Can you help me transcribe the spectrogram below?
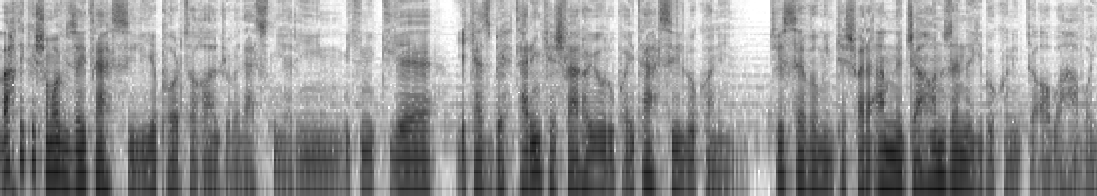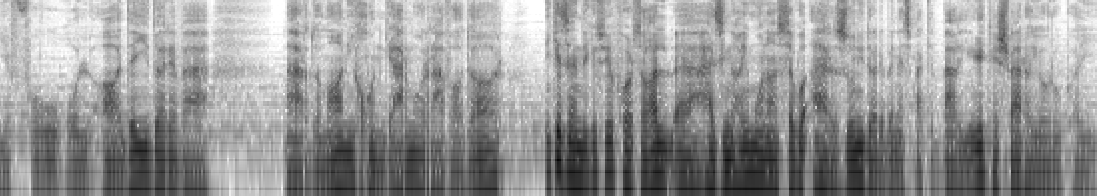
وقتی که شما ویزای تحصیلی پرتغال رو به دست میارین می‌تونید توی یکی از بهترین کشورهای اروپایی تحصیل بکنین توی سومین کشور امن جهان زندگی بکنید که آب و هوای فوق العاده ای داره و مردمانی خونگرم و روادار. اینکه زندگی توی پرتغال هزینه های مناسب و ارزونی داره به نسبت بقیه کشورهای اروپایی.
